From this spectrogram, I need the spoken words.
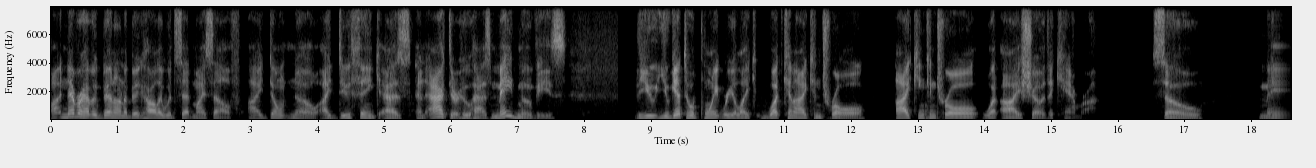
Never having been on a big Hollywood set myself, I don't know. I do think as an actor who has made movies, you you get to a point where you're like, what can I control? I can control what I show the camera. So may-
